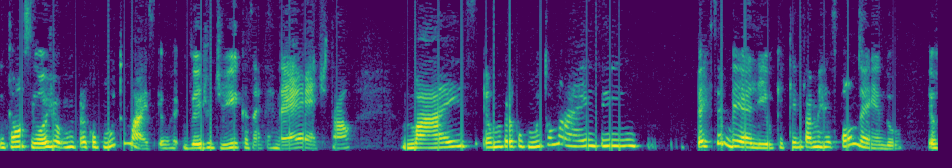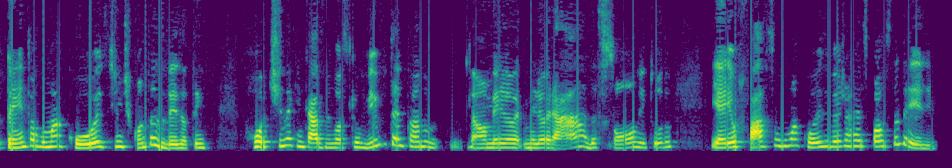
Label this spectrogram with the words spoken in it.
Então, assim, hoje eu me preocupo muito mais. Eu vejo dicas na internet e tal, mas eu me preocupo muito mais em perceber ali o que, que ele está me respondendo. Eu tento alguma coisa, gente, quantas vezes eu tenho rotina aqui em casa, um negócio que eu vivo tentando dar uma melhorada, sono e tudo. E aí eu faço alguma coisa e vejo a resposta dele.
